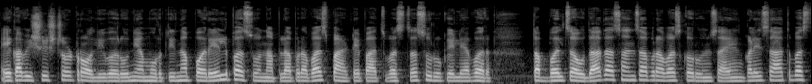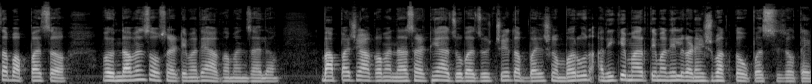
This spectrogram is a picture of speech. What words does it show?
एका विशिष्ट ट्रॉलीवरून या मूर्तीनं परेलपासून आपला प्रवास पहाटे पाच वाजता सुरू केल्यावर तब्बल चौदा तासांचा प्रवास करून सायंकाळी सात वाजता बाप्पाचं वृंदावन सोसायटीमध्ये आगमन झालं. बाप्पाच्या आगमनासाठी आजूबाजूचे तब्बल शंभरहून अधिक इमारतीमधील गणेश भक्त उपस्थित होते.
